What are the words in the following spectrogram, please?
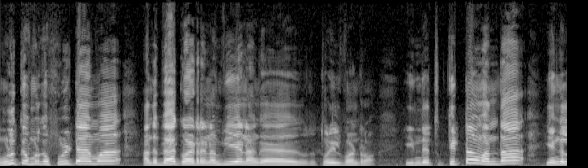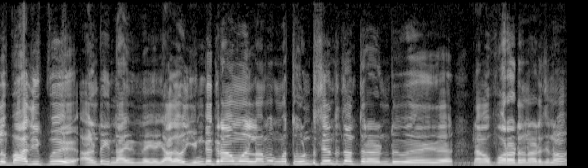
முழுக்க முழுக்க ஃபுல் டைமாக அந்த பேக் வாட்டரை நம்பியே நாங்கள் தொழில் பண்ணுறோம் இந்த திட்டம் வந்தால் எங்களுக்கு பாதிப்பு. அன்று நான் இந்த- அதாவது எங்கள் கிராமம் இல்லாமல் மொத்தம் ஒன்று சேர்ந்து தான் ரெண்டு நாங்கள் போராட்டம் நடத்தினோம்.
